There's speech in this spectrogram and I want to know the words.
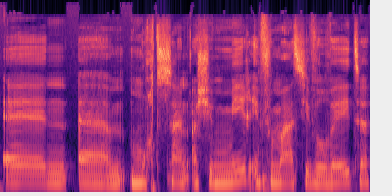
En um, mocht het zijn als je meer informatie wil weten,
